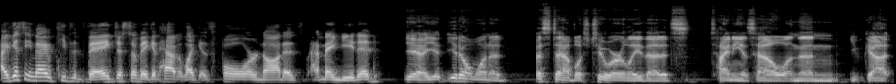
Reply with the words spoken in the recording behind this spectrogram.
I guess he might keep it vague just so they can have it like as full or not as they needed. Yeah, you, you don't want to establish too early that it's tiny as hell and then you've got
